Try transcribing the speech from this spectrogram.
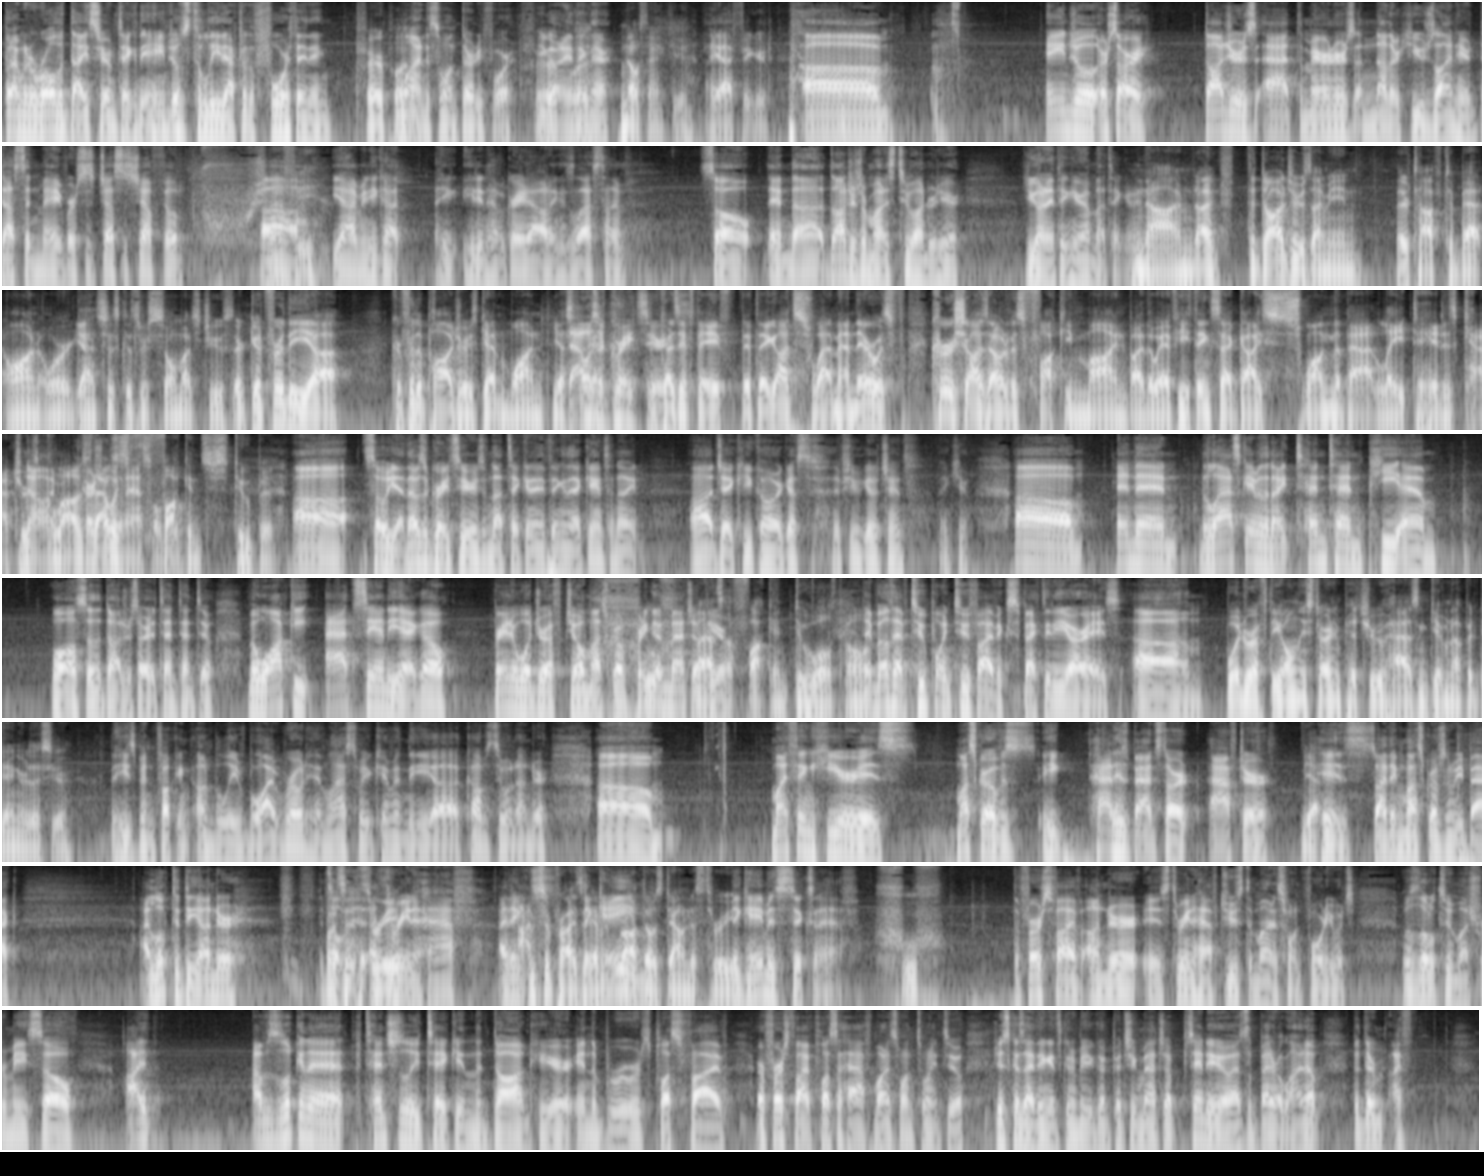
but I'm going to roll the dice here. I'm taking the Angels to lead after the fourth inning, Fair play. minus 134. you got anything play. there? No, thank you. Oh, yeah, I figured. Um, Angel, or sorry, Dodgers at the Mariners. Another huge line here. Dustin May versus Justus Sheffield. Uh, yeah, I mean he got he, he didn't have a great outing his last time. So and uh, Dodgers are minus two hundred here. You got anything here? I'm not taking it. Nah, I'm. I've the Dodgers. I mean, they're tough to bet on or against just because there's so much juice. They're good for the uh, Good for the Padres getting one yesterday. That was a great series. Because if they if they got sweat, man, there was Kershaw's out of his fucking mind. By the way, if he thinks that guy swung the bat late to hit his catcher's No, I mean, gloves, that was asshole, dude. fucking stupid. Uh, so yeah, that was a great series. I'm not taking anything in that game tonight. Uh, Jake, you call our guest if you get a chance. Thank you. Um, and then the last game of the night, 10:10 p.m. Well, also the Dodgers started at 10:10 too. Milwaukee at San Diego. Brandon Woodruff, Joe Musgrove. Pretty good matchup That's here. That's a fucking duel, Tone. They both have 2.25 expected ERAs. Um, Woodruff, the only starting pitcher who hasn't given up a dinger this year. he's been fucking unbelievable. I rode him last week, him and the uh, Cubs to an under. Um, my thing here is Musgrove is he had his bad start after Yeah. his, so I think Musgrove's gonna be back. I looked at the under. It's What's a, it, a three? three and a half. I think I'm surprised they haven't game, brought those down to three. The game is six and a half. Oof. The first five under is three and a half juice to minus 140, which was a little too much for me. So I I was looking at potentially taking the dog here in the Brewers plus five or first five plus a half minus 122 just because I think it's going to be a good pitching matchup. San Diego has a better lineup, but there I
